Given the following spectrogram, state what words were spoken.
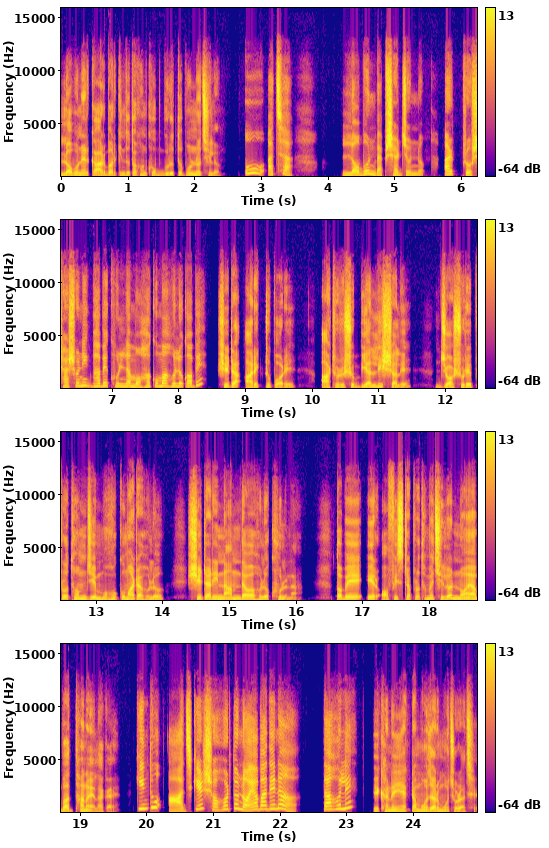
লবণের কারবার কিন্তু তখন খুব গুরুত্বপূর্ণ ছিল। ও আচ্ছা। লবণ ব্যবসার জন্য। আর প্রশাসনিকভাবে খুলনা মহাকুমা হলো কবে? সেটা আরেকটু পরে। আঠারোশো বিয়াল্লিশ সালে যশোরে প্রথম যে মহকুমাটা হলো সেটারই নাম দেওয়া হলো খুলনা। তবে এর অফিসটা প্রথমে ছিল নয়াবাদ থানা এলাকায়। কিন্তু আজকের শহর তো নয়াবাদে না। তাহলে? এখানেই একটা মজার মোচড় আছে।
